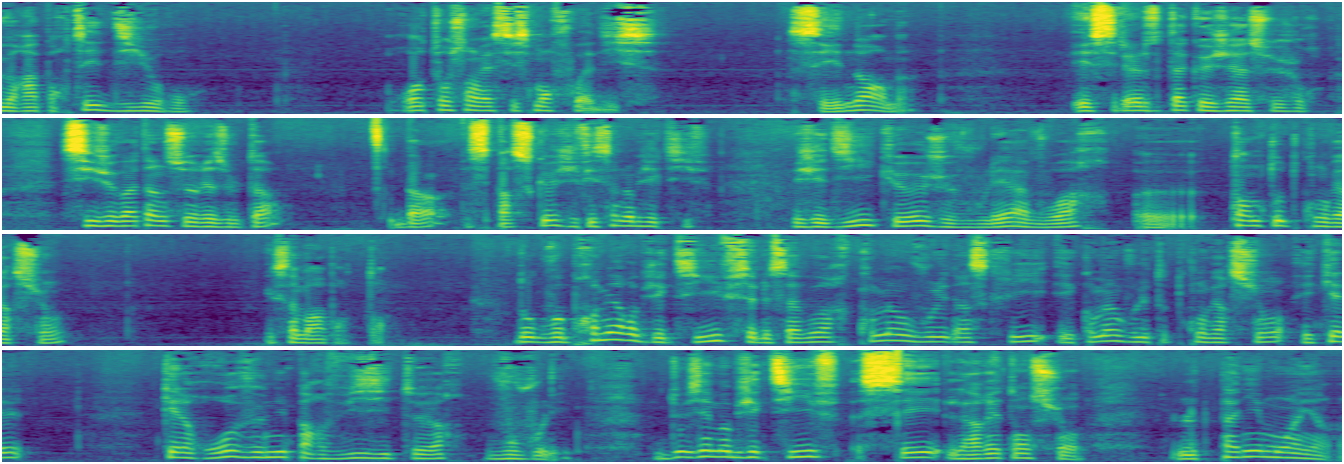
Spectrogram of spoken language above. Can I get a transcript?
me rapporter 10 euros. Retour sur investissement x 10. C'est énorme. Et c'est le résultat que j'ai à ce jour. Si je veux atteindre ce résultat, ben, c'est parce que j'ai fixé un objectif. J'ai dit que je voulais avoir euh, tant de taux de conversion et ça me rapporte tant. Donc vos premiers objectifs, c'est de savoir combien vous voulez d'inscrits et combien vous voulez de taux de conversion et quel, quel revenu par visiteur vous voulez. Deuxième objectif, c'est la rétention. Le panier moyen,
